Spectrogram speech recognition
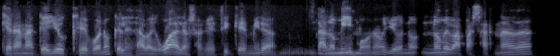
Que eran aquellos que, bueno, que les daba igual, o sea, que decir que, mira, da lo mismo, ¿no? Yo no, no me va a pasar nada,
